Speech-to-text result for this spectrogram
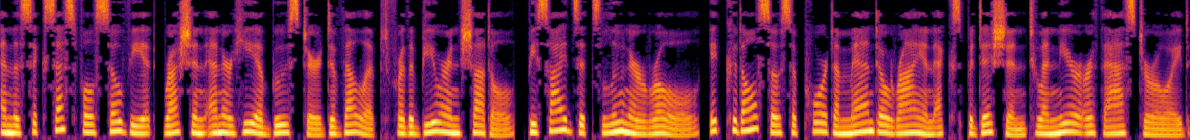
and the successful Soviet-Russian Energia booster developed for the Buran shuttle. Besides its lunar role, it could also support a manned Orion expedition to a near-Earth asteroid,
